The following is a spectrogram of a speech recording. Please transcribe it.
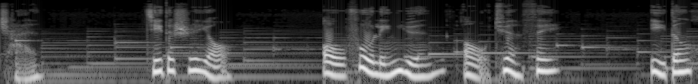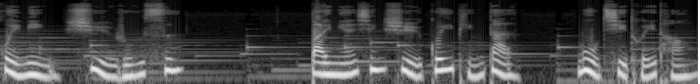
禅。集的诗有：偶负凌云偶卷飞，一灯会命续如丝。百年心绪归平淡，暮气颓唐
